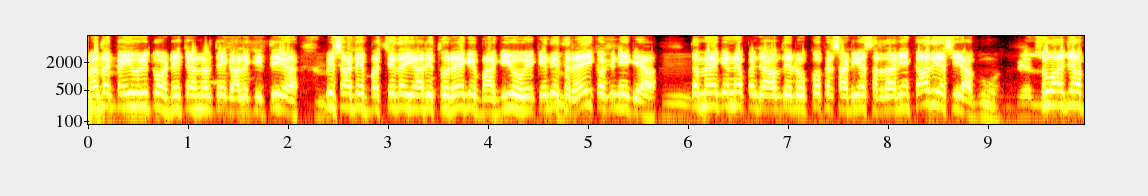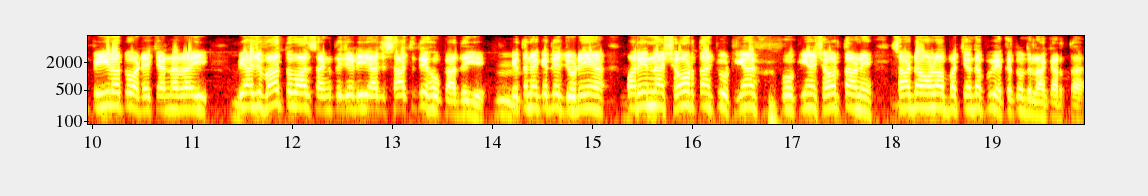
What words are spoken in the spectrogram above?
ਮੈਂ ਤਾਂ ਕਈ ਵਾਰੀ ਤੁਹਾਡੇ ਚੈਨਲ ਤੇ ਗੱਲ ਕੀਤੀ ਆ ਵੀ ਸਾਡੇ ਬੱਚੇ ਦਾ ਯਾਰ ਇੱਥੋਂ ਰਹਿ ਕੇ ਬਾਗੀ ਹੋ ਗਏ ਕਹਿੰਦੇ ਇੱਥੇ ਰਹਿ ਹੀ ਕੁਛ ਨਹੀਂ ਗਿਆ। ਤਾਂ ਮੈਂ ਕਹਿੰਦਾ ਪੰਜਾਬ ਦੇ ਲੋਕੋ ਫਿਰ ਸਾਡੀਆਂ ਸਰਦਾਰੀਆਂ ਕਾਹਦੇ ਅਸੀਂ ਆਗੂ ਆ? ਸੋ ਅੱਜ ਅਪੀਲ ਆ ਤੁਹਾਡੇ ਚੈਨਲ ਰਾਹੀਂ ਵੀ ਅੱਜ ਵੱਧ ਤੋਂ ਵੱਧ ਸੰਗਤ ਜਿਹੜੀ ਅੱਜ ਸੱਚ ਤੇ ਹੋਕਾ ਦਈਏ। ਕਿਤੇ ਨਾ ਕਿਤੇ ਜੁੜੇ ਆ ਪਰ ਇਹਨਾਂ ਸ਼ੌਹਰਤਾਂ ਝੂਠੀਆਂ ਫੋਕੀਆਂ ਸ਼ੌਹਰਤਾਂ ਨੇ ਸਾਡਾ ਆਉਣਾ ਬੱਚਿਆਂ ਦਾ ਭਵਿੱਖ ਧੁੰਦਲਾ ਕਰਤਾ।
